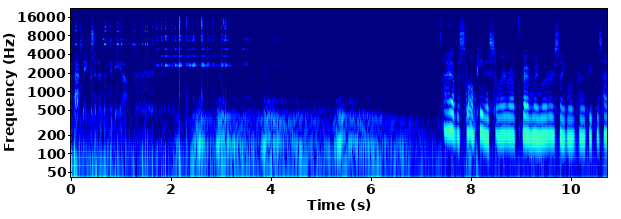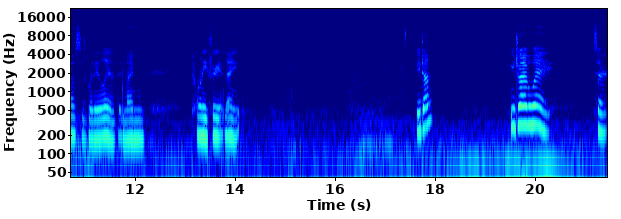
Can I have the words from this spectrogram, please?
If that makes it in the video. I have a small penis, so I rev, my motorcycle in front of people's houses where they live at 9:23 at night. You done? You drive away, sir.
